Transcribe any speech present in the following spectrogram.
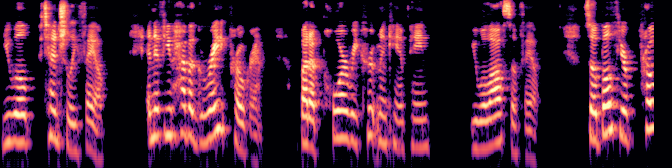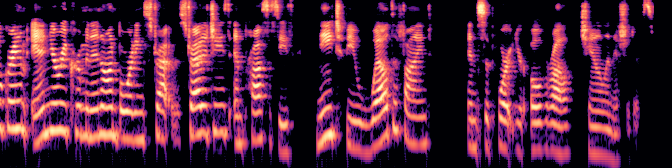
you will potentially fail. And if you have a great program, but a poor recruitment campaign, you will also fail. So both your program and your recruitment and onboarding strat- strategies and processes need to be well defined and support your overall channel initiatives.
